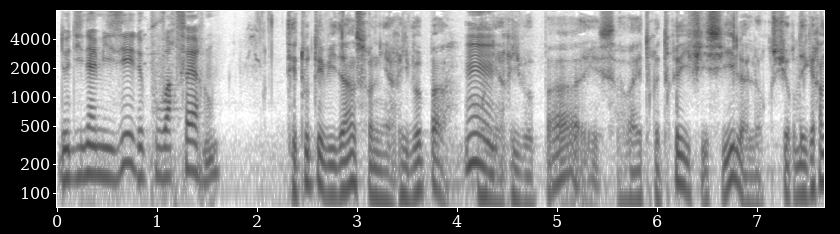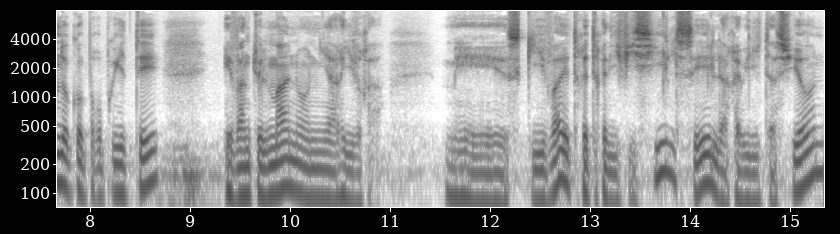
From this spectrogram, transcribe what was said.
de dynamiser et de pouvoir faire. Hein? De toute évidence, on n'y arrive pas. On hmm. n'y arrive pas et ça va être très difficile. Alors, sur des grandes copropriétés, éventuellement, on y arrivera. Mais ce qui va être très difficile, c'est la réhabilitation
